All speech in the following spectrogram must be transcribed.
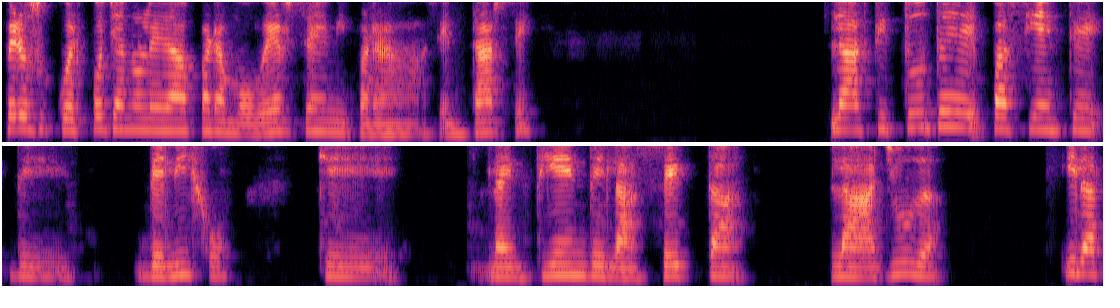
pero su cuerpo ya no le da para moverse ni para sentarse. La actitud de paciente de, del hijo que la entiende, la acepta, la ayuda, y la,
